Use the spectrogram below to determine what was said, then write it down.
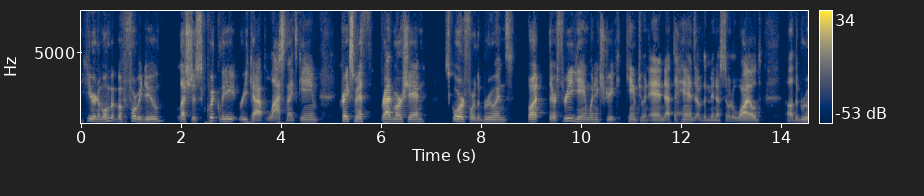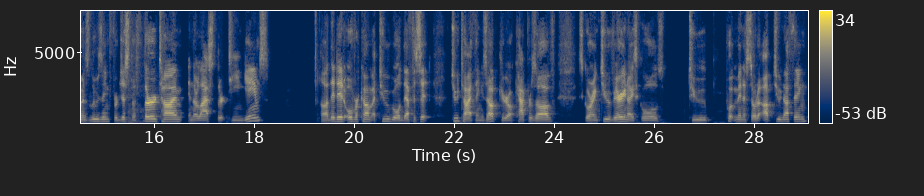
here in a moment. But before we do, let's just quickly recap last night's game. Craig Smith, Brad Marchand scored for the Bruins, but their three game winning streak came to an end at the hands of the Minnesota Wild. Uh, the Bruins losing for just the third time in their last 13 games. Uh, they did overcome a two goal deficit to tie things up. Kirill Kaprizov scoring two very nice goals to put Minnesota up to nothing.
